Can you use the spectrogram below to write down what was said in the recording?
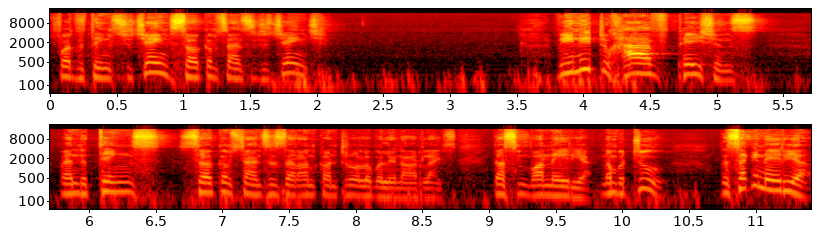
for the things to change, circumstances to change. We need to have patience when the things, circumstances are uncontrollable in our lives. That's one area. Number two, the second area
